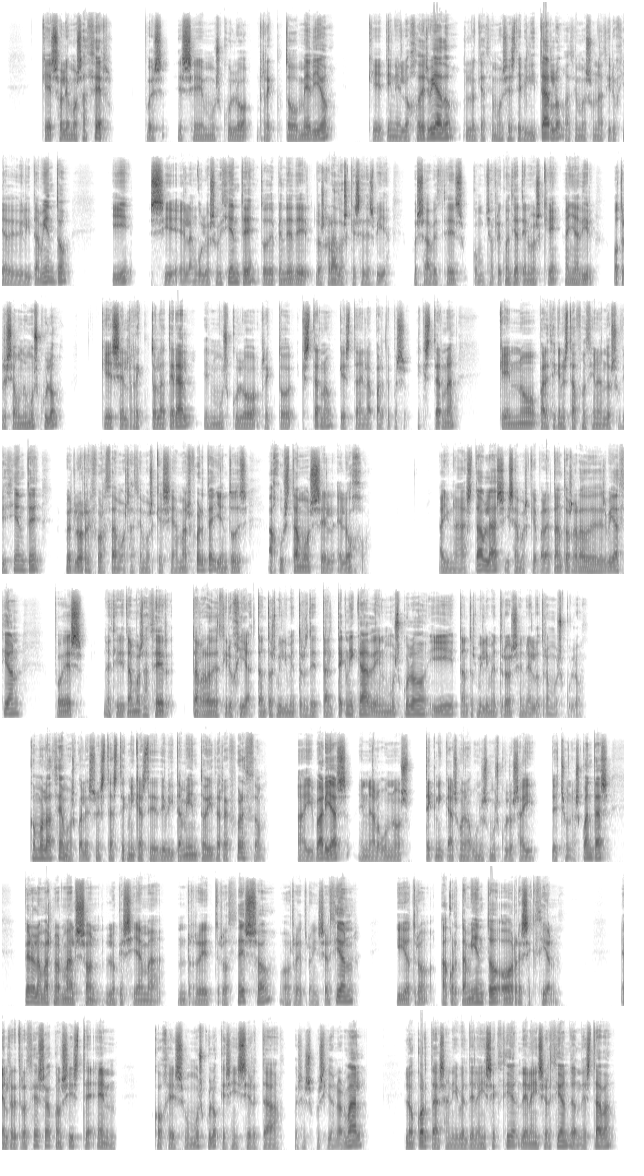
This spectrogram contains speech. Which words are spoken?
¿Qué solemos hacer? Pues ese músculo recto medio que tiene el ojo desviado, lo que hacemos es debilitarlo, hacemos una cirugía de debilitamiento y si el ángulo es suficiente, todo depende de los grados que se desvía pues a veces con mucha frecuencia tenemos que añadir otro segundo músculo, que es el recto lateral, el músculo recto externo, que está en la parte pues, externa, que no parece que no está funcionando suficiente, pues lo reforzamos, hacemos que sea más fuerte y entonces ajustamos el, el ojo. Hay unas tablas y sabemos que para tantos grados de desviación, pues necesitamos hacer tal grado de cirugía, tantos milímetros de tal técnica de un músculo y tantos milímetros en el otro músculo. ¿Cómo lo hacemos? ¿Cuáles son estas técnicas de debilitamiento y de refuerzo? Hay varias, en algunas técnicas o en algunos músculos hay, de hecho, unas cuantas, pero lo más normal son lo que se llama retroceso o retroinserción y otro acortamiento o resección. El retroceso consiste en coges un músculo que se inserta pues, en su posición normal, lo cortas a nivel de la, de la inserción de donde estaba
